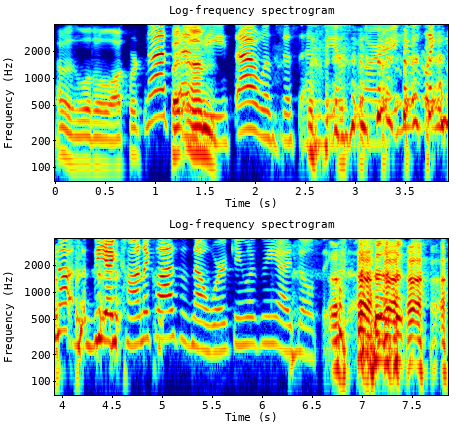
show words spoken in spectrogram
that was a little awkward. That's but, um envy. Um, that was just envy. I'm sorry. He was like, "Not the iconoclast is not working with me." I don't think so.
